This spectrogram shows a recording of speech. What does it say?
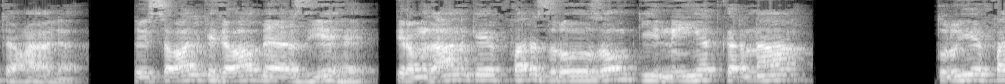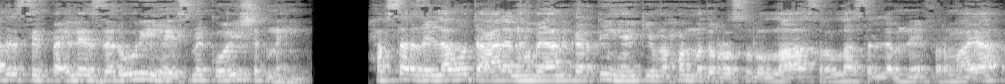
تعالی۔ تو اس سوال کے جواب میں عرض یہ ہے کہ رمضان کے فرض روزوں کی نیت کرنا طلوع فجر سے پہلے ضروری ہے، اس میں کوئی شک نہیں۔ حفصہ رضی اللہ تعالی عنہ بیان کرتی ہیں کہ محمد رسول اللہ صلی اللہ علیہ وسلم نے فرمایا،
